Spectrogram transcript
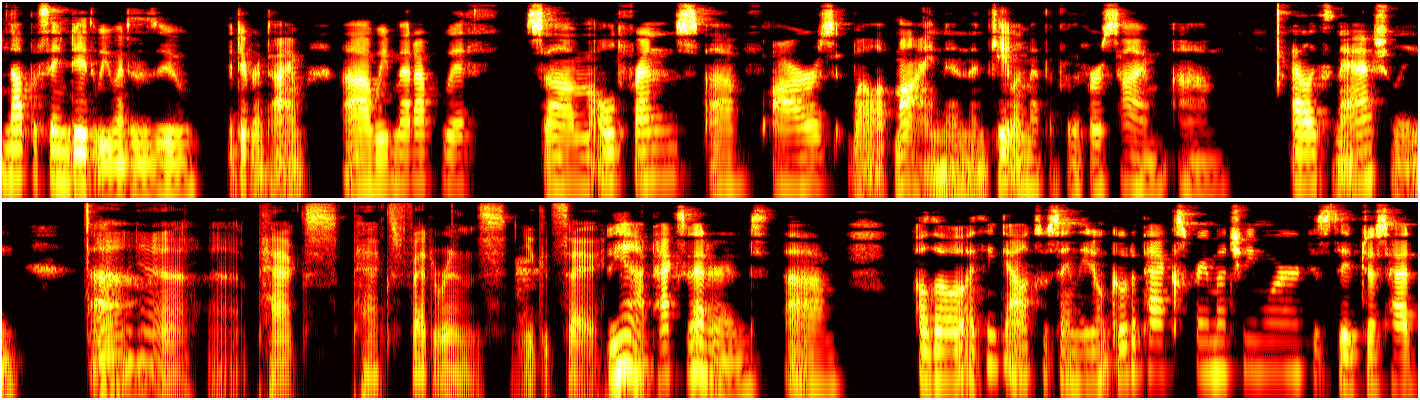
not the same day that we went to the zoo, a different time, uh, we met up with some old friends of ours, well, of mine, and then Caitlin met them for the first time. Um, Alex and Ashley. Uh, Uh, yeah, uh, PAX PAX veterans, you could say. Yeah, PAX veterans. Um, although I think Alex was saying they don't go to PAX very much anymore because they've just had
